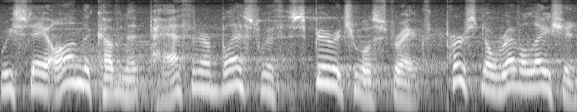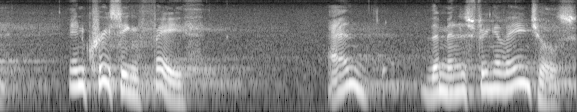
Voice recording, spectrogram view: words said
We stay on the covenant path and are blessed with spiritual strength, personal revelation, increasing faith, and the ministering of angels.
